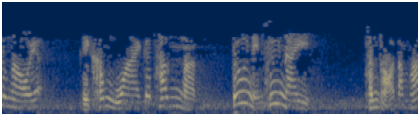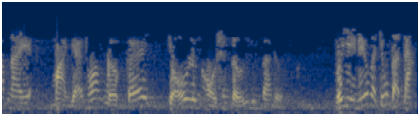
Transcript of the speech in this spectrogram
luân hồi á, thì không ngoài cái thân mà tứ niệm xứ này thân thọ tâm pháp này mà giải thoát được cái chỗ luân hồi sinh tử chúng ta được. Bởi vì nếu mà chúng ta đặt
